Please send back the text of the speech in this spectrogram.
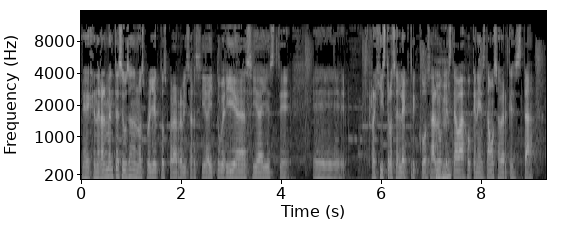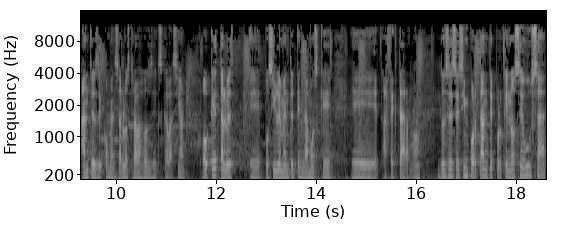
eh, generalmente se usan en los proyectos para revisar si hay tuberías, si hay este eh, registros eléctricos, algo que esté abajo que necesitamos saber que está antes de comenzar los trabajos de excavación o que tal vez eh, posiblemente tengamos que eh, afectar, ¿no? Entonces es importante porque no se usa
